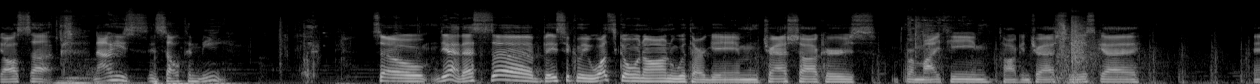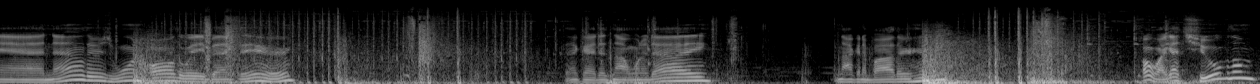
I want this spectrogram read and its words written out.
Y'all suck. Now he's insulting me. So yeah, that's uh, basically what's going on with our game. Trash talkers from my team talking trash to this guy. And now there's one all the way back there. That guy does not want to die. Not gonna bother him. Oh, I got two of them?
